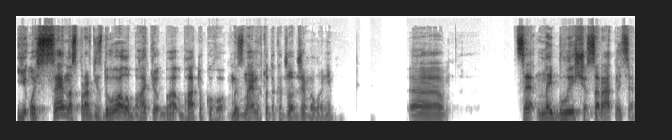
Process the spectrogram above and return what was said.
І ось це насправді здивувало багато багато кого. Ми знаємо, хто така Джорджія Мелоні. Е, Це найближча соратниця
